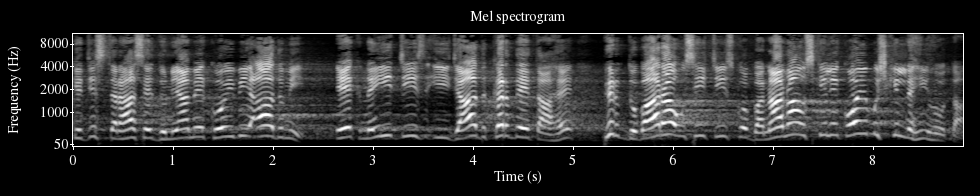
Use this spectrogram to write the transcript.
کہ جس طرح سے دنیا میں کوئی بھی آدمی ایک نئی چیز ایجاد کر دیتا ہے، پھر دوبارہ اسی چیز کو بنانا اس کے لیے کوئی مشکل نہیں ہوتا۔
